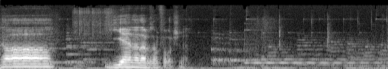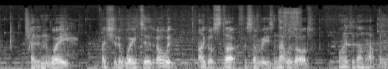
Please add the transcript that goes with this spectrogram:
Oh. Yeah, no, that was unfortunate. I didn't wait. I should have waited. Oh, it, I got stuck for some reason. That was odd. Why did that happen?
